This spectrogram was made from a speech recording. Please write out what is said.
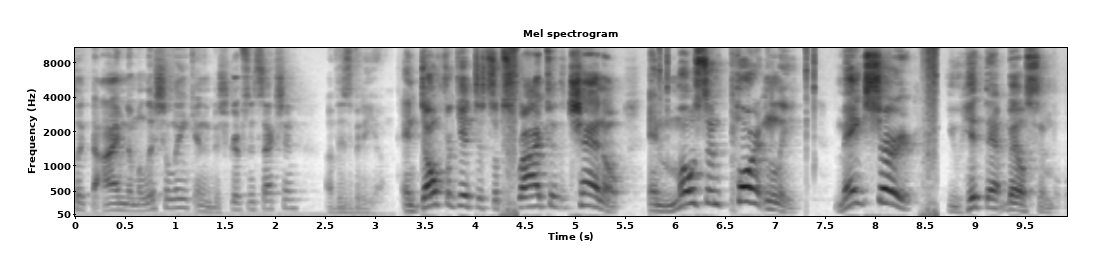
click the I'm the Militia link in the description section of this video. And don't forget to subscribe to the channel. And most importantly, make sure you hit that bell symbol.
